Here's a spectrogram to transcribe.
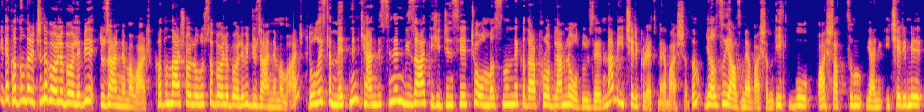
Bir de kadınlar için de böyle böyle bir düzenleme var. Kadınlar şöyle olursa böyle böyle bir düzenleme var. Dolayısıyla metnin kendisinin bizatihi cinsiyetçi olmasının ne kadar problemli olduğu üzerinden bir içerik üretmeye başladım. Yazı yazmaya başladım. İlk bu başlattığım yani içerimi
